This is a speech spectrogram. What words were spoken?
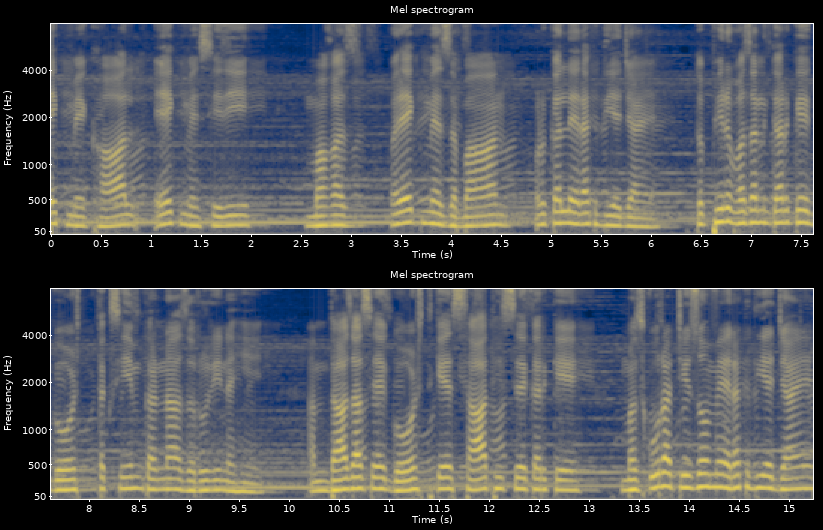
एक में खाल, एक में सीरी मगज़ एक में ज़बान और कल्ले रख दिए जाएँ तो फिर वज़न करके गोश्त तकसीम करना ज़रूरी नहीं। अंदाज़ा से गोश्त के सात हिस्से करके मजकूरा चीज़ों में रख दिए जाएँ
